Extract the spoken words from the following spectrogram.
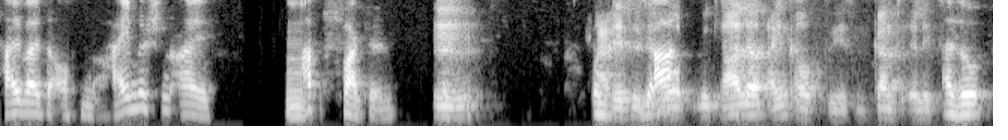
teilweise auf dem heimischen Eis hm. abfackeln, das mhm. ist, und ja, das ist ja, auch ein brutaler Einkauf gewesen, ganz ehrlich. Also,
